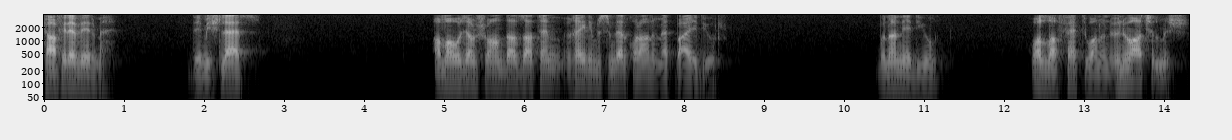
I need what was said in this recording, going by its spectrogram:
Kafire verme demişler. Ama hocam şu anda zaten gayrimüslimler Kur'an'ı metbaa ediyor. Buna ne diyorsun? Vallahi fetvanın önü açılmış.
